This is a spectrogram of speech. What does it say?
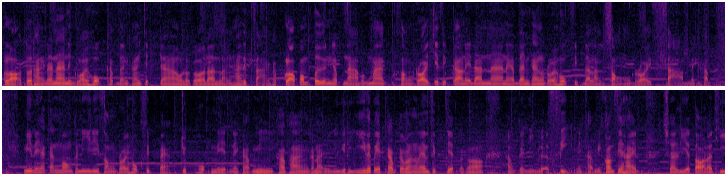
เกราะตัวถังด้านหน้า 106 ครับ ด้านข้าง 79 แล้วก็ด้านหลัง 53 ครับ เกราะป้อมปืนครับ หนามากๆ 279 ในด้านหน้านะครับ ด้านข้าง 160 ด้านหลัง 203 นะครับ มีระยะการมองคันนี้อยู่ที่ 268.6 เมตรนะครับ มีค่าพังขนาดนี้อยู่ที่ 21 ครับกำลังแล่น 17 แล้วก็ทำกันยิงเหลือ 4 นะครับ มีความเสียหายเฉลี่ยต่อนาที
